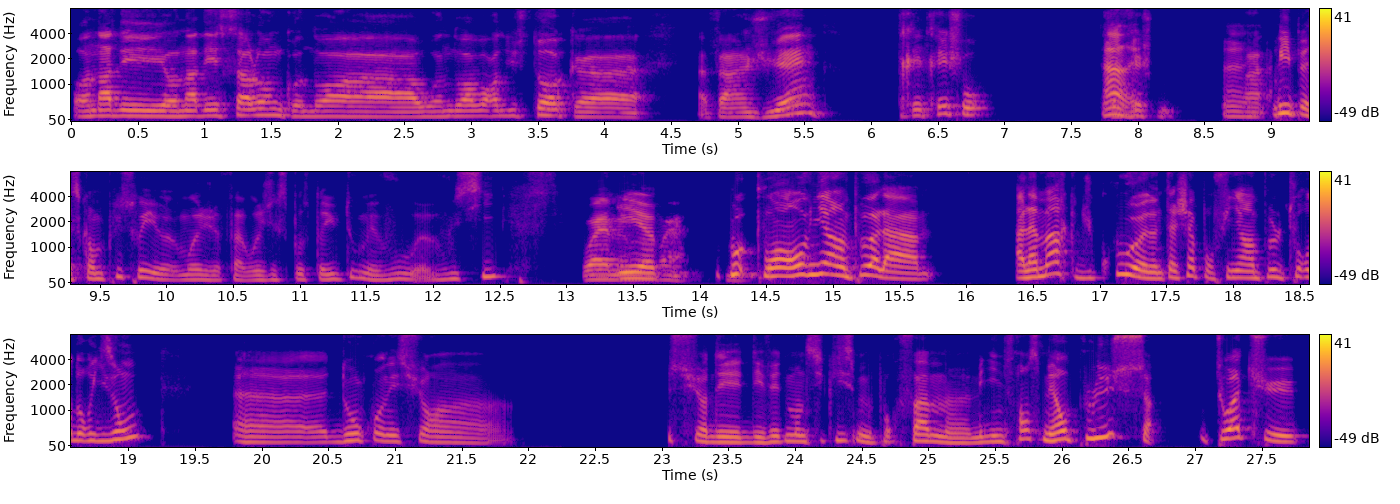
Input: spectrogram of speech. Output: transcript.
on a des, on a des salons qu'on doit, où on doit avoir du stock euh, enfin, en juin. Très, très chaud. Très, Ah très ouais. chaud. Ouais, Oui, parce qu'en plus, oui, euh, moi, je, j'expose pas du tout, mais vous, euh, vous si. ouais, Et même, euh, ouais. pour, pour en revenir un peu à la, à la marque, du coup, euh, Natacha, pour finir un peu le tour d'horizon, euh, donc on est sur, euh, sur des, vêtements de cyclisme pour femmes euh, made in France, mais en plus, toi, tu,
